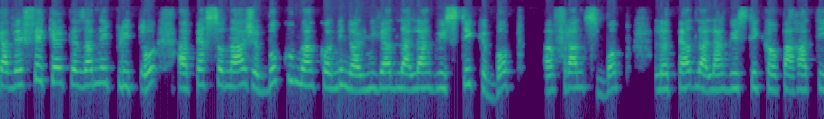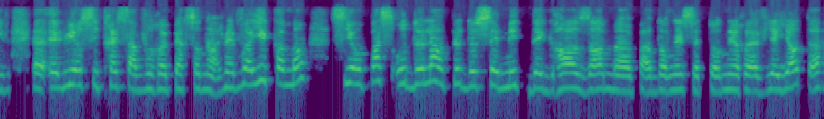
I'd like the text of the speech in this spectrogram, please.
qu'avait fait quelques années plus tôt un personnage beaucoup moins connu dans l'univers de la linguistique, Bob Franz Bopp, le père de la linguistique comparative, euh, lui aussi très savoureux personnage. Mais voyez comment, si on passe au-delà un peu de ces mythes des grands hommes, euh, pardonnez cette tournure euh, vieillotte, hein,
